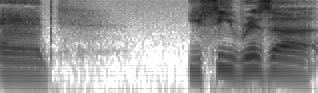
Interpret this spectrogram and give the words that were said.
and you see RZA,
